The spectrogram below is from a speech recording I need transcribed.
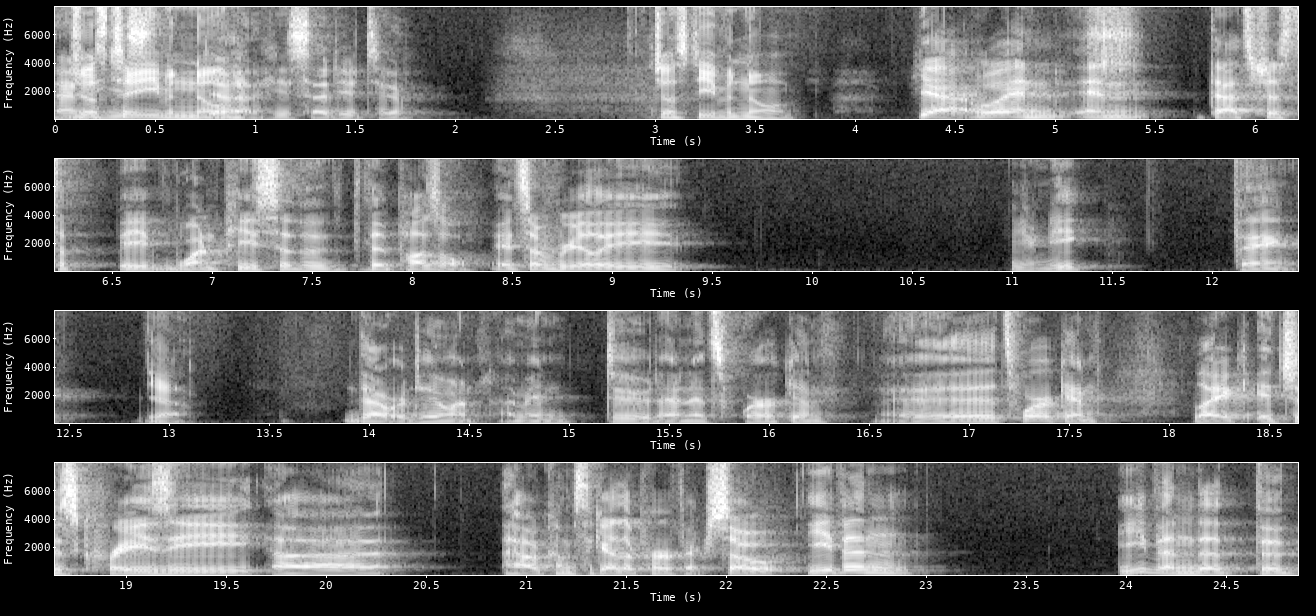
And just to even know yeah, that. he said you too. just to even know him. Yeah, well, and and that's just a, one piece of the the puzzle. It's a really unique thing Yeah. that we're doing. I mean, dude, and it's working. It's working. Like it's just crazy uh, how it comes together perfect. So even even the the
